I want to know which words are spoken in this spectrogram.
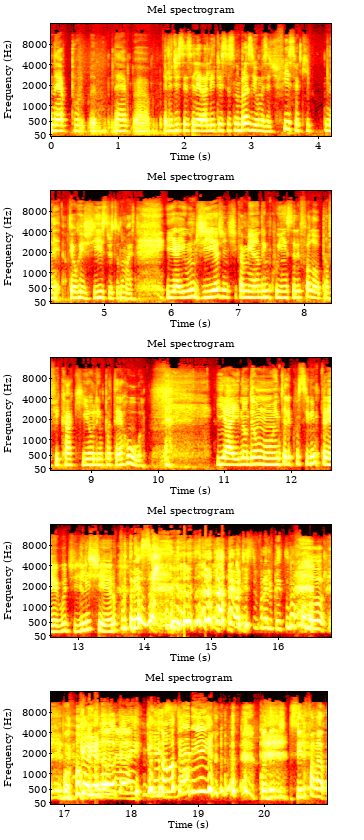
né, por, né eletricista, ele era eletricista no Brasil, mas é difícil aqui, né, é. ter o registro e tudo mais. E aí um dia, a gente caminhando em Queens, ele falou, para ficar aqui eu limpo até a rua. e aí não deu muito, ele conseguiu emprego de lixeiro por três anos. eu disse pra ele, por que tu não falou? Ganha na loteria, ganha na loteria. Quando ele, se ele falar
